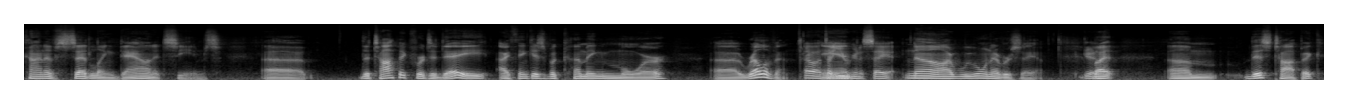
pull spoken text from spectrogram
kind of settling down, it seems. Uh, the topic for today, I think, is becoming more uh, relevant. Oh, I thought you were going to say it. No, I, we won't ever say it. Good. But um, this topic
